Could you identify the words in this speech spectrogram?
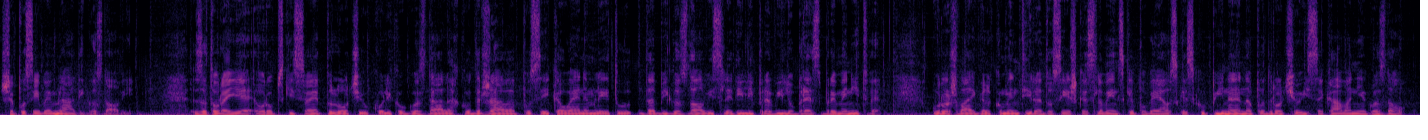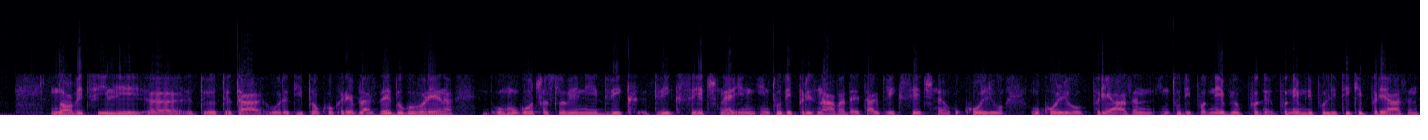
še posebej mladi gozdovi. Zato je Evropski svet določil, koliko gozda lahko država poseka v enem letu, da bi gozdovi sledili pravilu brez bremenitve. Urož Weigl komentira dosežke slovenske pogajalske skupine na področju izsekavanja gozdov novi cilji, eh, ta ureditev, kot je bila zdaj dogovorjena, omogoča Sloveniji dvig, dvig sečne in, in tudi priznava, da je tak dvig sečne okolju, okolju prijazen in tudi podnebju, podnebni politiki prijazen.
